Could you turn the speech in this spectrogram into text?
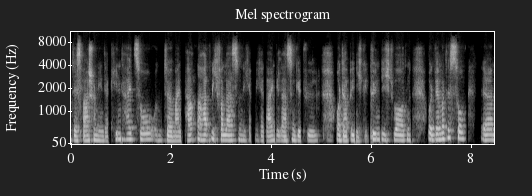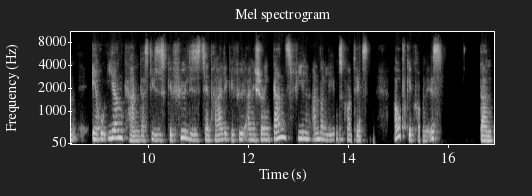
das war schon in der Kindheit so und äh, mein Partner hat mich verlassen, ich habe mich alleingelassen gefühlt und da bin ich gekündigt worden. Und wenn man das so ähm, eruieren kann, dass dieses Gefühl, dieses zentrale Gefühl eigentlich schon in ganz vielen anderen Lebenskontexten aufgekommen ist, dann,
